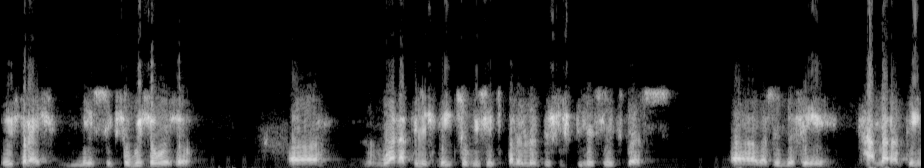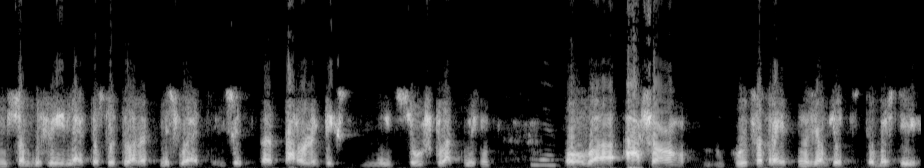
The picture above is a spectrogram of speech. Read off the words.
Österreich-mäßig sowieso, also äh, war natürlich nicht so, wie es jetzt bei den Olympischen Spielen sieht, dass, äh, was ich, wie viele Kamerateams und wie viele Leute das dort arbeiten. Es war halt, ist halt bei Paralympics nicht so stark gewesen, ja. aber auch schon gut vertreten. Sie haben sich jetzt damals die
